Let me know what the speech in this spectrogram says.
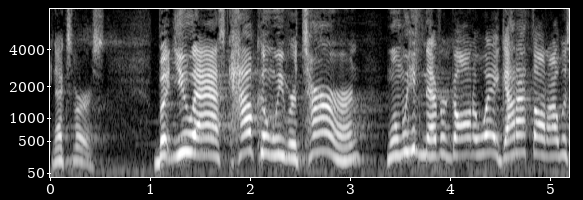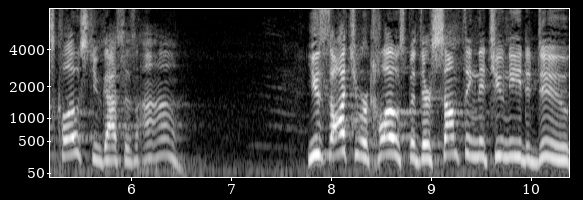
Next verse. But you ask, How can we return when we've never gone away? God, I thought I was close to you. God says, Uh uh-uh. uh You thought you were close, but there's something that you need to do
